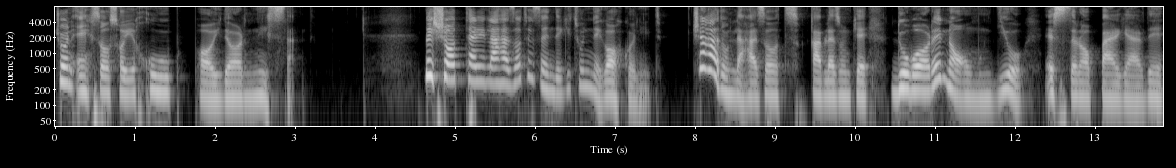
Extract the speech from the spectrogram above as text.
چون احساسهای خوب پایدار نیستند. به شادترین لحظات زندگیتون نگاه کنید. چقدر اون لحظات قبل از اون که دوباره ناامیدی و استراب برگرده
